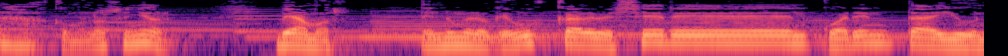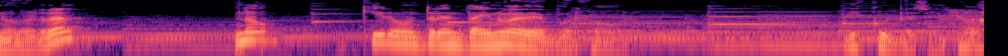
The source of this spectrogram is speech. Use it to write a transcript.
Ah, como no, señor. Veamos, el número que busca debe ser el 41, ¿verdad? No, quiero un 39, por favor. Disculpe, señor.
